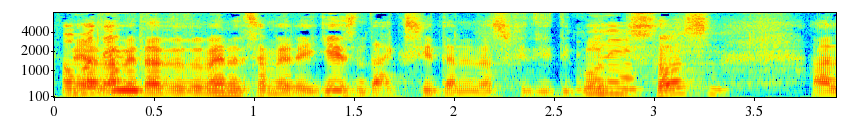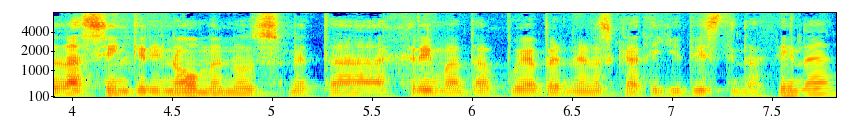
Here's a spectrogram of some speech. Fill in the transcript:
Οπότε... αλλά με τα δεδομένα της Αμερικής, εντάξει, ήταν ένας φοιτητικός ναι. μισθός, αλλά συγκρινόμενος με τα χρήματα που έπαιρνε ένας καθηγητής στην Αθήνα,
